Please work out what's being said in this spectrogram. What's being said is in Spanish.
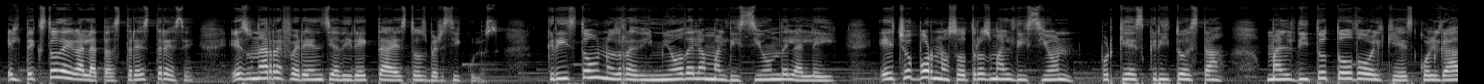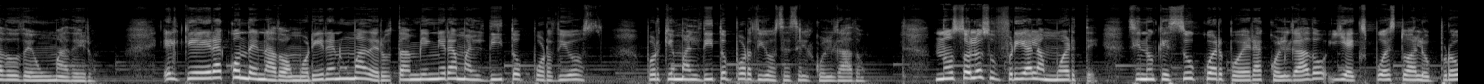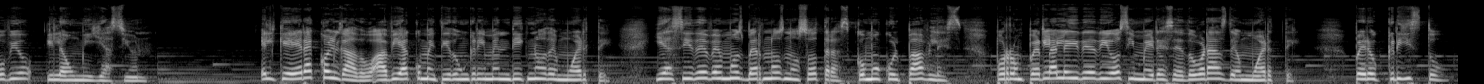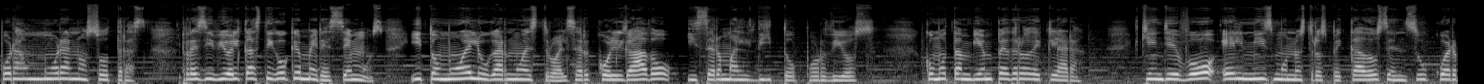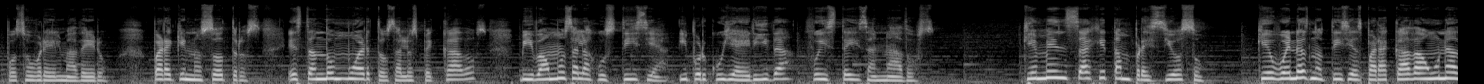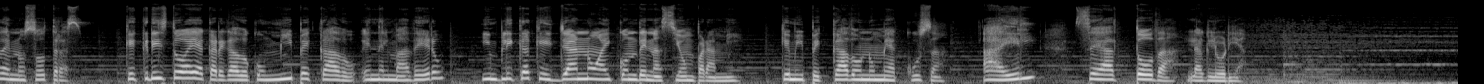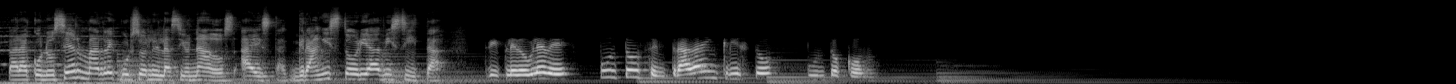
El texto de Gálatas 3:13 es una referencia directa a estos versículos. Cristo nos redimió de la maldición de la ley, hecho por nosotros maldición porque escrito está, maldito todo el que es colgado de un madero. El que era condenado a morir en un madero también era maldito por Dios, porque maldito por Dios es el colgado. No solo sufría la muerte, sino que su cuerpo era colgado y expuesto al oprobio y la humillación. El que era colgado había cometido un crimen digno de muerte, y así debemos vernos nosotras como culpables por romper la ley de Dios y merecedoras de muerte. Pero Cristo, por amor a nosotras, recibió el castigo que merecemos y tomó el lugar nuestro al ser colgado y ser maldito por Dios. Como también Pedro declara, quien llevó él mismo nuestros pecados en su cuerpo sobre el madero, para que nosotros, estando muertos a los pecados, vivamos a la justicia y por cuya herida fuisteis sanados. ¡Qué mensaje tan precioso! ¡Qué buenas noticias para cada una de nosotras! Que Cristo haya cargado con mi pecado en el madero implica que ya no hay condenación para mí, que mi pecado no me acusa. A Él sea toda la gloria. Para conocer más recursos relacionados a esta gran historia, visita www.centradaencristo.com.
